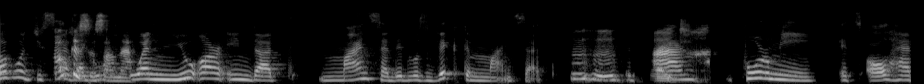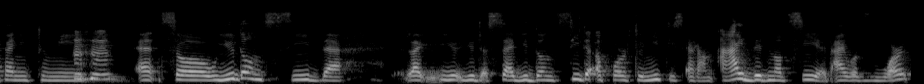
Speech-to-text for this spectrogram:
love what you said Focuses like, on that. when you are in that mindset it was victim mindset Mhm, It's, Right. "I'm- poor me it's all happening to me. Mhm. and so you don't see the like you, you just said you don't see the opportunities around. I did not see it. I was work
